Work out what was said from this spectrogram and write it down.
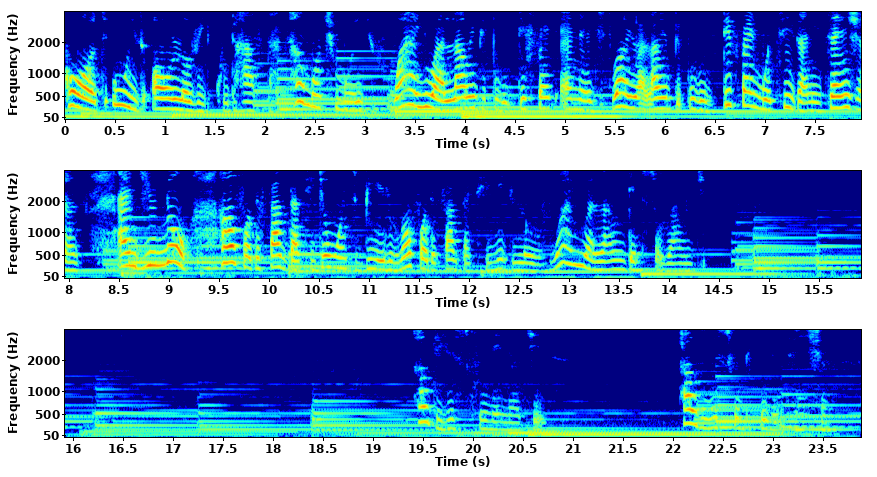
God, who is all loving, could have that. How much more you? Why are you allowing people with different energies? Why are you allowing people with different motives and intentions? And you know how for the fact that you don't want to be alone, not for the fact that you need love. Why are you allowing them surround you? How do you screen energies? How do you screen people's intentions?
